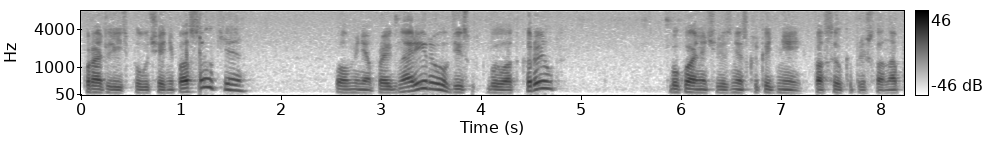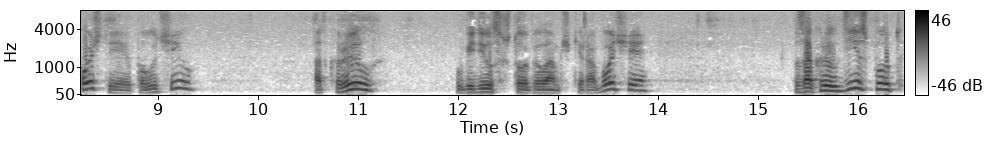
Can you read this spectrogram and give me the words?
продлить получение посылки. Он меня проигнорировал, диспут был открыт. Буквально через несколько дней посылка пришла на почту, я ее получил, открыл, убедился, что обе лампочки рабочие, закрыл диспут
